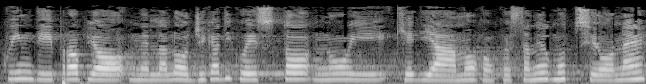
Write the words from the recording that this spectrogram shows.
Quindi proprio nella logica di questo noi chiediamo con questa mozione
